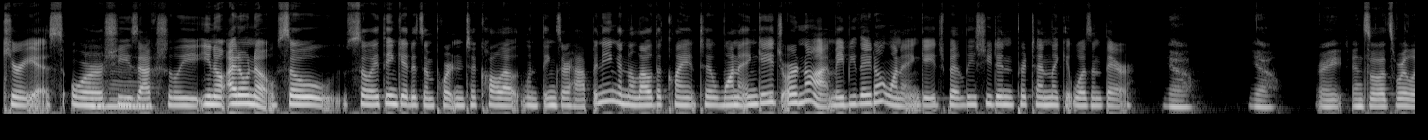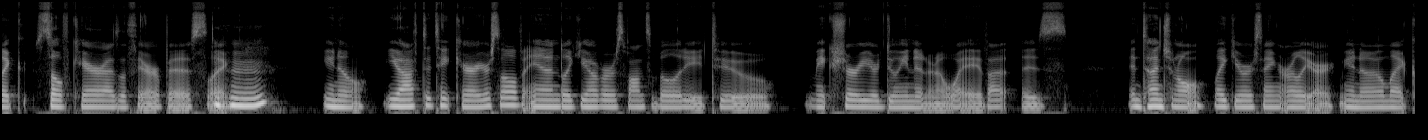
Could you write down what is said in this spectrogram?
curious or she's Mhm. actually you know i don't know so so i think it is important to call out when things are happening and allow the client to want to engage or not maybe they don't want to engage but at least you didn't pretend like it wasn't there Yeah. Yeah. Right. And so that's where like self care as a therapist, like, Mhm. You know, you have to take care of yourself and like you have a responsibility to make sure you're doing it in a way that is intentional, like you were saying earlier, you know, like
